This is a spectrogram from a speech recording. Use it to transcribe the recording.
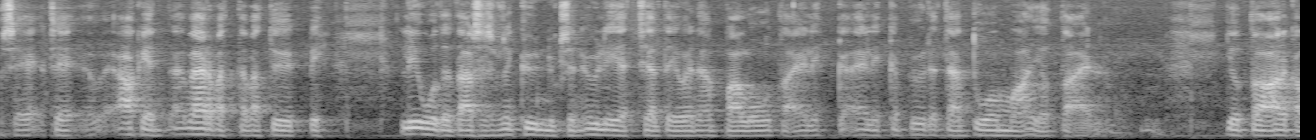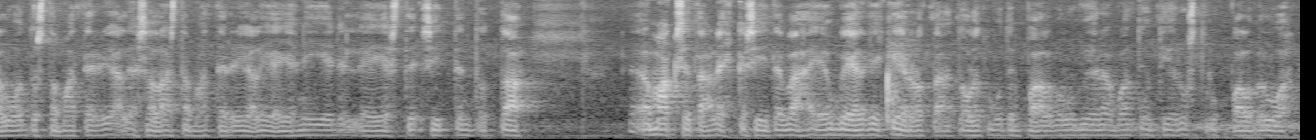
se, se agent, värvättävä tyyppi, liuutetaan se semmoisen kynnyksen yli, että sieltä ei ole enää paluuta, eli, eli pyydetään tuomaan jotain, jotain arkaluontoista materiaalia, salaista materiaalia ja niin edelleen, ja sitten, sitten tota, maksetaan ehkä siitä vähän, jonka jälkeen kerrotaan, että olet muuten palvelu, valtion tiedustelupalvelua.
